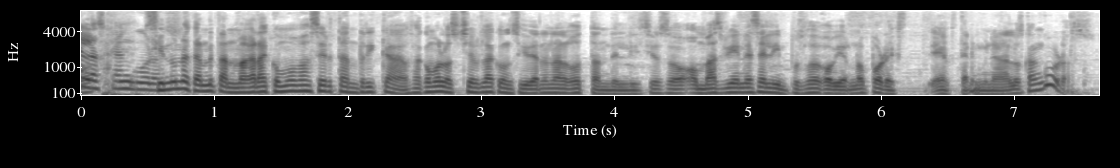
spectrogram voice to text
a entiendo, los canguros. Siendo una carne tan magra, ¿cómo va a ser tan rica? O sea, ¿cómo los chefs la consideran algo tan delicioso? O más bien es el impulso del gobierno por ex- exterminar a los canguros.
